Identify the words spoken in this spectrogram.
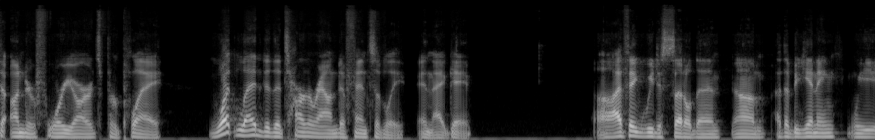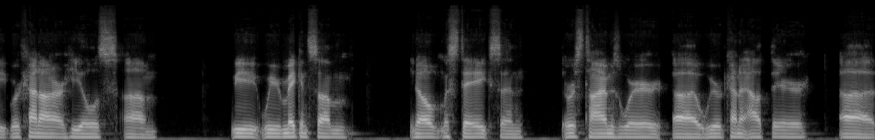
to under four yards per play. What led to the turnaround defensively in that game? Uh, I think we just settled in. Um, at the beginning, we were kind of on our heels. Um, we we were making some, you know, mistakes, and there was times where uh, we were kind of out there uh,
